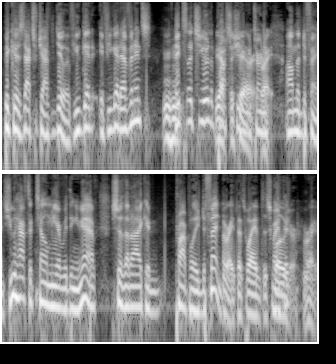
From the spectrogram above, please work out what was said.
because that's what you have to do. If you get if you get evidence, Mhm. it's let's you're the You prosecuting it, attorney, right. I'm the defense. You have to tell me everything you have so that I could properly defend. All right, that's why I have disclosure, right?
